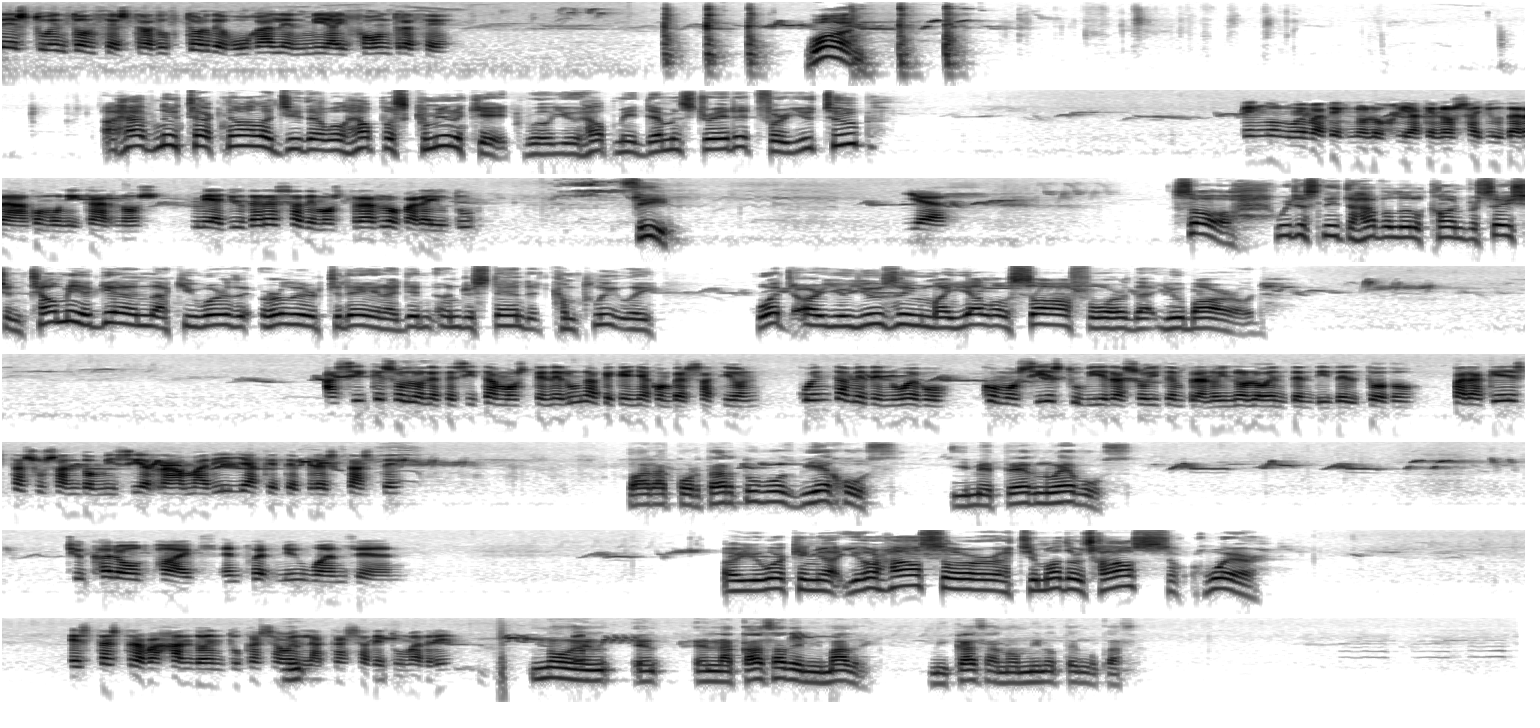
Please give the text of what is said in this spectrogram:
Este es tu entonces traductor de Google en mi iPhone 13. One. I have new technology that will help us communicate. Will you help me demonstrate it for YouTube? Tengo nueva tecnología que nos ayudará a comunicarnos. ¿Me ayudarás a demostrarlo para YouTube? Sí. Yes. So, we just need to have a little conversation. Tell me again, like you were the, earlier today, and I didn't understand it completely. What are you using my yellow saw for that you borrowed? Así que solo necesitamos tener una pequeña conversación. Cuéntame de nuevo, como si estuvieras hoy temprano y no lo entendí del todo. ¿Para qué estás usando mi sierra amarilla que te prestaste? para cortar tubos viejos y meter nuevos. To cut old pipes and put new ones in. Are you working at your house or at your mother's house? Where? ¿Estás trabajando en tu casa o en la casa de tu madre? No, en, en- en la casa de mi madre. Mi casa, no, a mí no tengo casa.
